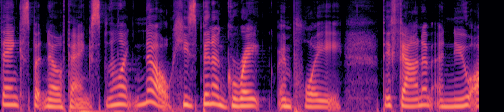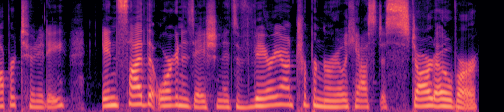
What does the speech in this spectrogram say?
thanks, but no thanks. But they're like, no, he's been a great employee. They found him a new opportunity inside the organization. It's very entrepreneurial. He has to start over.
